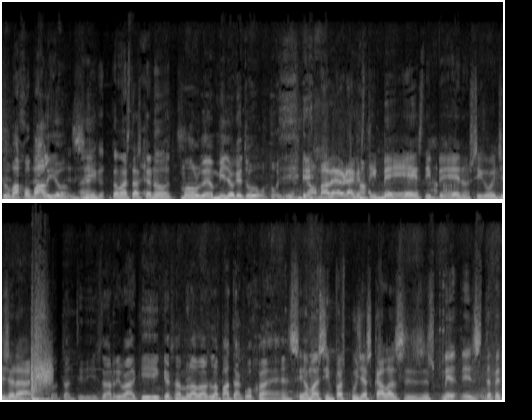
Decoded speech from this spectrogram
tu, bajo palio. Sí, Eh? com estàs, Canut? Molt bé, millor que tu. No, home, a veure, que estic bé, estic bé, no sigueu exagerats. No tant t'he vist d'arribar aquí que semblaves la pata coja, eh? Sí, home, si em fas pujar escales... És, és, mira, és, de fet,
